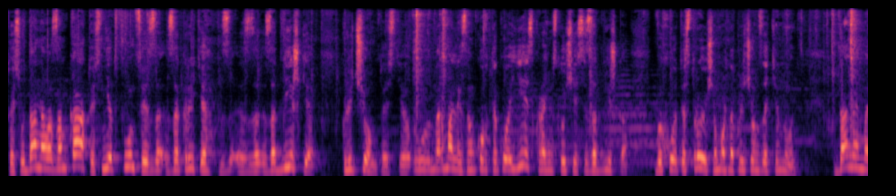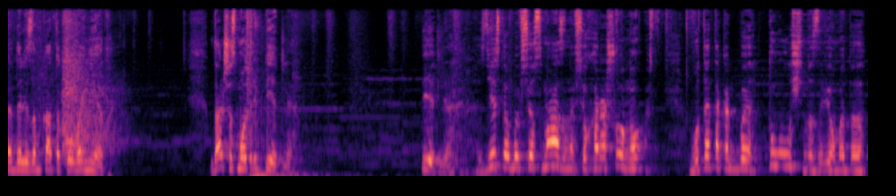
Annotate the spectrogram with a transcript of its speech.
То есть у данного замка то есть нет функции за, закрытия задвижки ключом. То есть э, у нормальных замков такое есть, в крайнем случае, если задвижка выходит из строя, еще можно ключом затянуть. В данной модели замка такого нет. Дальше смотрим петли. Петли. Здесь как бы все смазано, все хорошо, но вот это как бы толщ, назовем это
